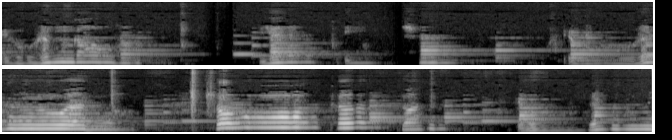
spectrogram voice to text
有人告我夜已深，有人问我粥可暖，有人。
